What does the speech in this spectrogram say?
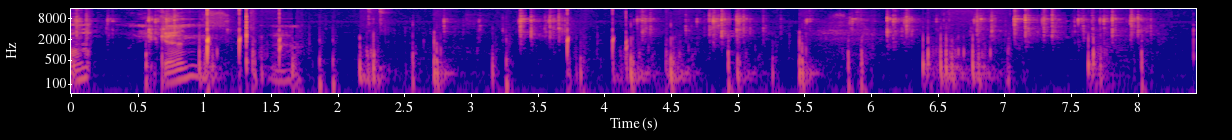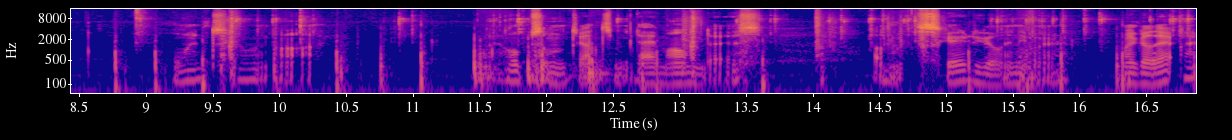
Oh, you good? What's going on? I hope someone's got some diamonds. I'm scared to go anywhere. Wanna go that way?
